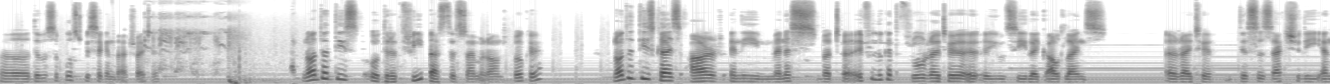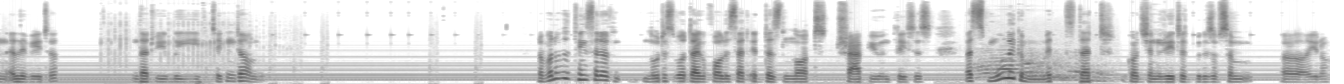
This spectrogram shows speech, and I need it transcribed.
Uh, there was supposed to be second batch right here. Not that these... Oh, there are three bats this time around. Okay. Not that these guys are any menace, but uh, if you look at the floor right here, uh, you'll see like outlines uh, right here. This is actually an elevator that we'll be taking down. Now, one of the things that I've noticed about Daggerfall is that it does not trap you in places. That's more like a myth that got generated because of some, uh, you know,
